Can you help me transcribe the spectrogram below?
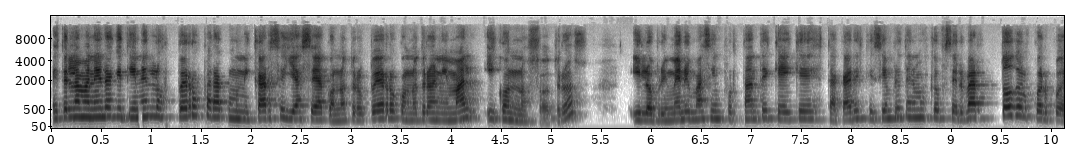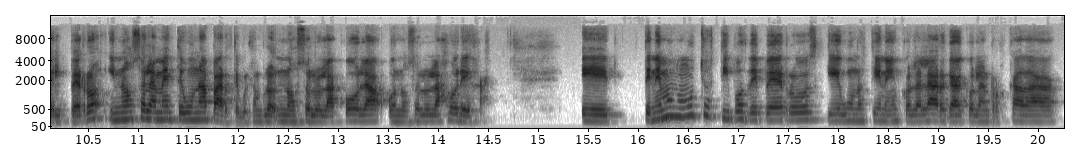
esta es la manera que tienen los perros para comunicarse, ya sea con otro perro, con otro animal y con nosotros. Y lo primero y más importante que hay que destacar es que siempre tenemos que observar todo el cuerpo del perro y no solamente una parte, por ejemplo, no solo la cola o no solo las orejas. Eh, tenemos muchos tipos de perros que unos tienen cola larga, cola enroscada,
